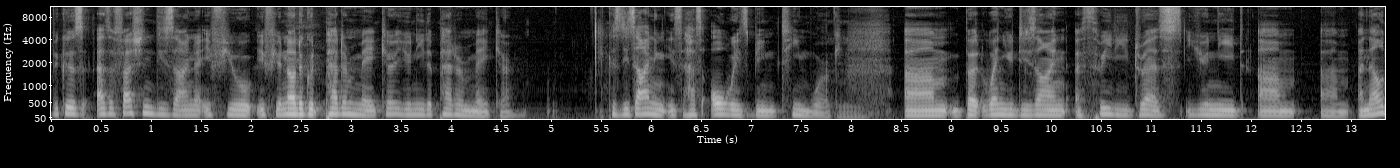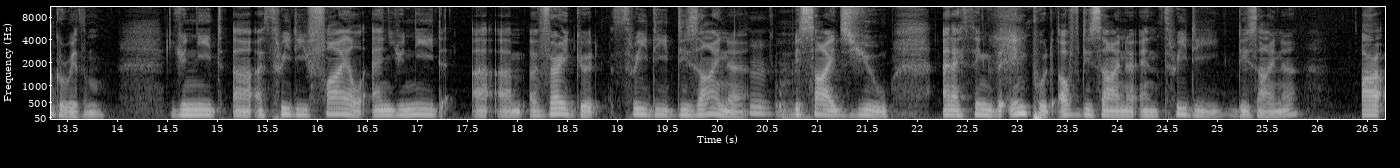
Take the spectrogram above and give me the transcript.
Because as a fashion designer, if you if you're not a good pattern maker, you need a pattern maker. Because designing is has always been teamwork. Um, but when you design a 3D dress, you need um, um, an algorithm. you need uh, a 3D file and you need a, um, a very good 3D designer besides you. And I think the input of designer and 3D designer are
